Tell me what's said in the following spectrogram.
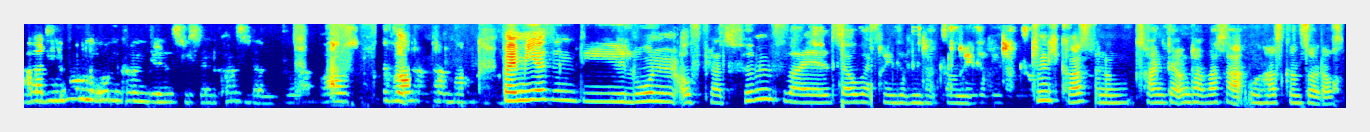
aber die Lohnroten können dir nützlich sein. Du kannst sie dann brauchst. Also, bei mir sind die Lohnen auf Platz 5, weil Zaubertränke sind halt ziemlich krass. Wenn du einen Trank der Unterwasseratmung hast, kannst du halt auch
